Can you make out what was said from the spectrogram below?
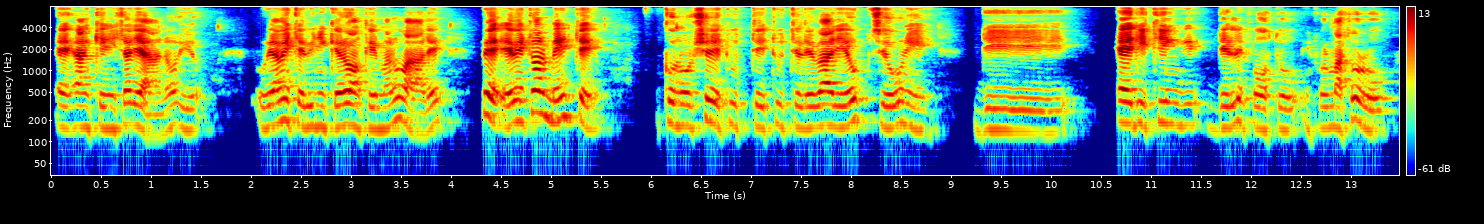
è anche in italiano, io ovviamente vi linkerò anche il manuale per eventualmente conoscere tutte, tutte le varie opzioni di editing delle foto in formato RAW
